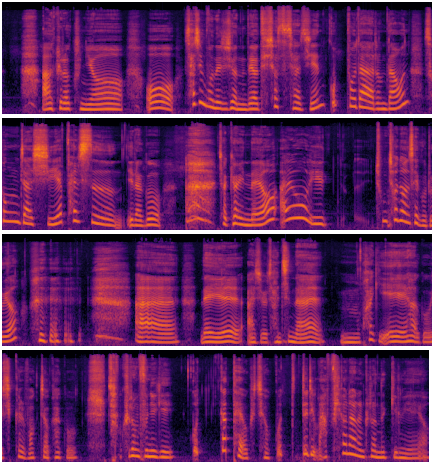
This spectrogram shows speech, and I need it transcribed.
아, 그렇군요. 어, 사진 보내주셨는데요. 티셔츠 사진. 꽃보다 아름다운 송자 씨의 팔순이라고 적혀 있네요. 아유, 이 총천연색으로요. 아, 내일 아주 잔칫날, 음, 화기애애하고 시끌벅적하고 참 그런 분위기 꽃 같아요. 그쵸? 꽃들이 막 피어나는 그런 느낌이에요.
